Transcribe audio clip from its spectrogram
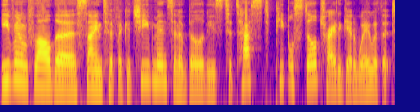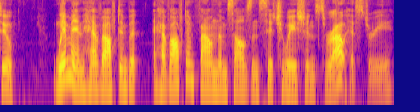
Even with all the scientific achievements and abilities to test, people still try to get away with it too. Women have often but have often found themselves in situations throughout history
